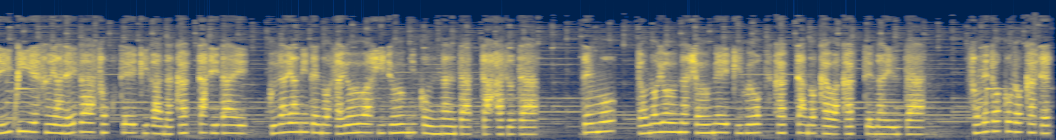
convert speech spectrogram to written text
GPS やレーザー測定器がなかった時代、暗闇での作業は非常に困難だったはずだ。でも、どのような照明器具を使ったのか分かってないんだ。それどころか石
